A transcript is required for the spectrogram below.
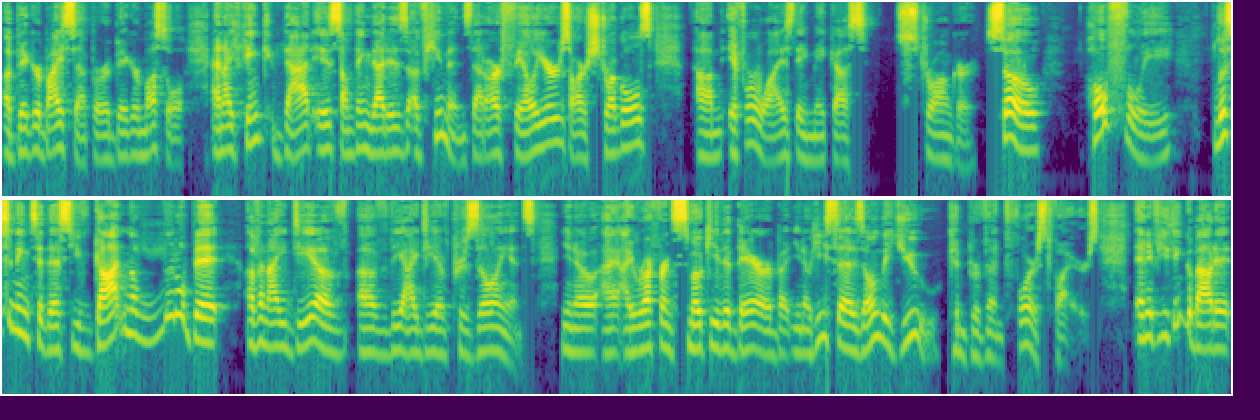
a bigger bicep or a bigger muscle. And I think that is something that is of humans, that our failures, our struggles, um, if we're wise, they make us stronger. So hopefully, listening to this, you've gotten a little bit – of an idea of of the idea of resilience. You know, I, I referenced Smokey the Bear, but you know, he says only you can prevent forest fires. And if you think about it,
